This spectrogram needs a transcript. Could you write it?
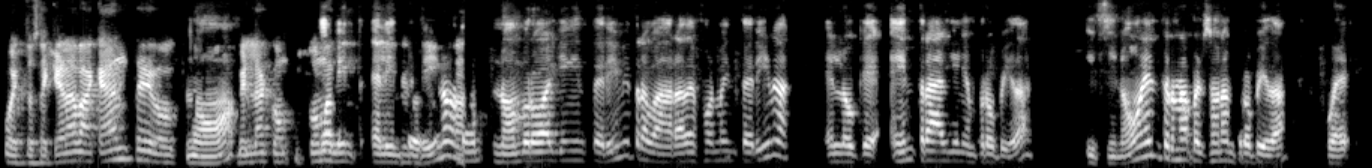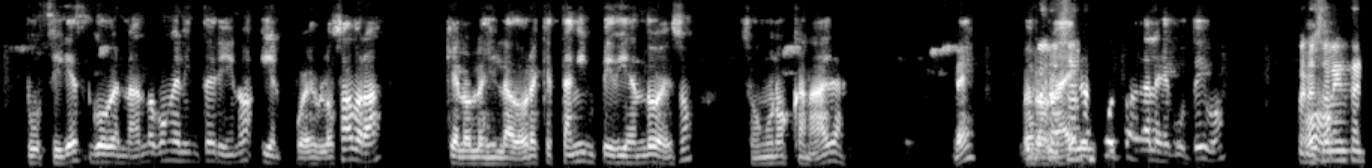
puesto se queda vacante o... No, ¿verdad? El, interino, ah. nombro a alguien interino y trabajará de forma interina en lo que entra alguien en propiedad. Y si no entra una persona en propiedad, pues tú sigues gobernando con el interino y el pueblo sabrá que los legisladores que están impidiendo eso son unos canallas. ¿Ves? Pero, no es culpa del Ejecutivo. Pero eso lo intentó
